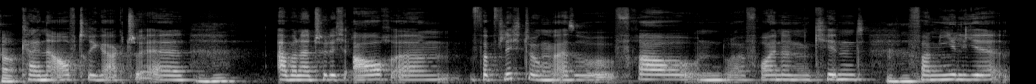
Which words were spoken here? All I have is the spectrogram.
ja. keine Aufträge aktuell. Mhm. Aber natürlich auch ähm, Verpflichtungen, also Frau und oder Freundin, Kind, mhm. Familie.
